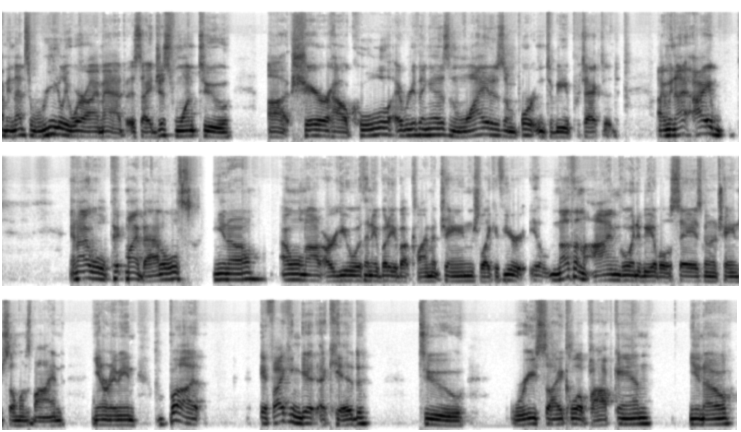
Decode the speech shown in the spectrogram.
I mean, that's really where I'm at. Is I just want to uh, share how cool everything is and why it is important to be protected. I mean, I, I and I will pick my battles. You know, I will not argue with anybody about climate change. Like if you're nothing I'm going to be able to say is going to change someone's mind. You know what I mean? But if I can get a kid to recycle a pop can, you know,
